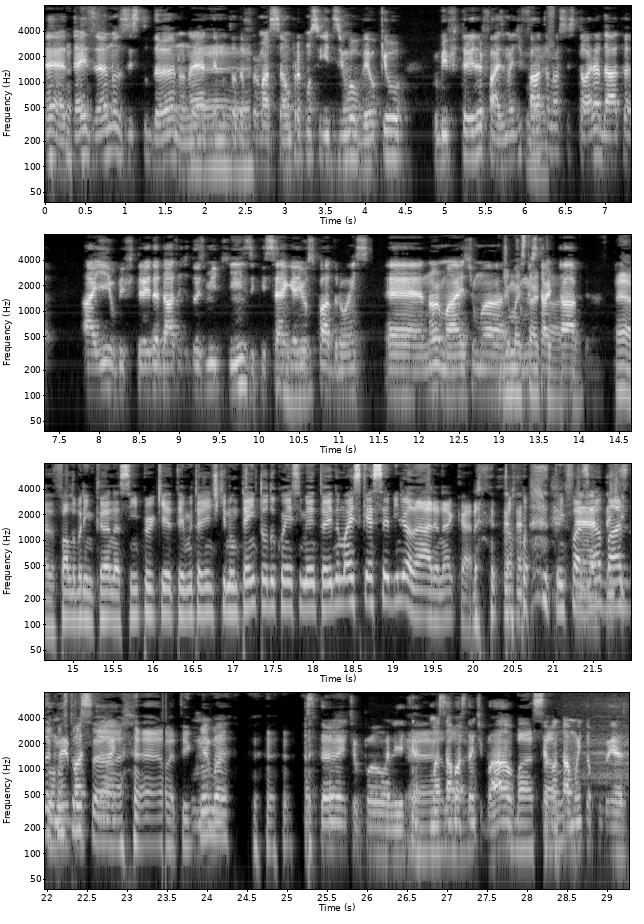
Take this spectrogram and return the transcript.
É, 10 anos estudando, né, é... tendo toda a formação para conseguir desenvolver o que o, o Beef Trader faz, mas de fato Lógico. a nossa história data aí, o Beef Trader data de 2015, que segue uhum. aí os padrões é, normais de uma, de uma, de uma startup. startup né? É, eu falo brincando assim porque tem muita gente que não tem todo o conhecimento ainda, mas quer ser bilionário, né, cara? Então tem que fazer é, a base da construção. É, tem que comer. comer. Bastante o pão ali. É, amassar bastante barro, amassar... levantar muita poeira.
